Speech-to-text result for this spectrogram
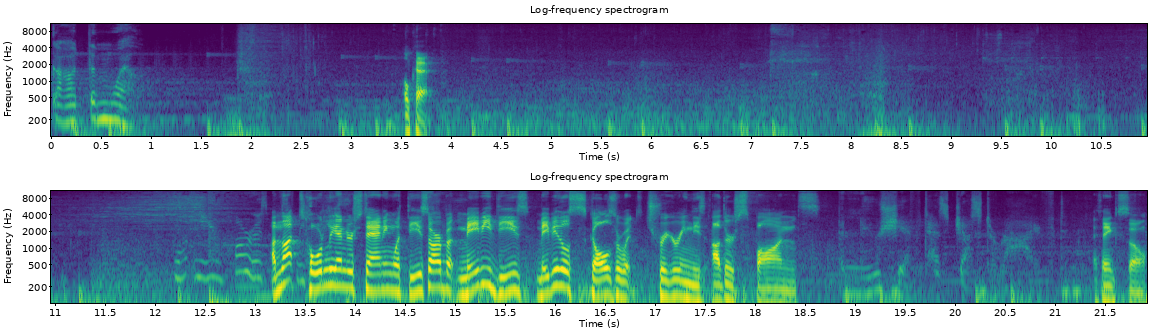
Guard them well. Okay. I'm not totally understanding what these are, but maybe these, maybe those skulls are what's triggering these other spawns. The new shift has just arrived. I think so.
